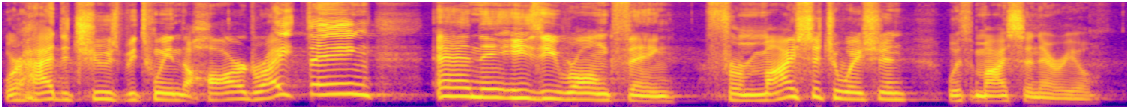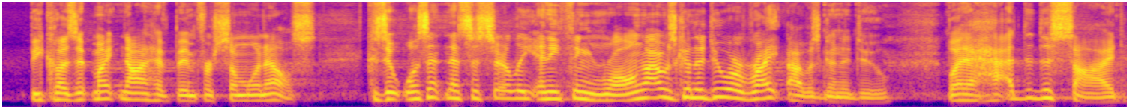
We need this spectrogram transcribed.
where I had to choose between the hard right thing and the easy wrong thing for my situation with my scenario, because it might not have been for someone else because it wasn't necessarily anything wrong I was going to do or right I was going to do, but I had to decide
